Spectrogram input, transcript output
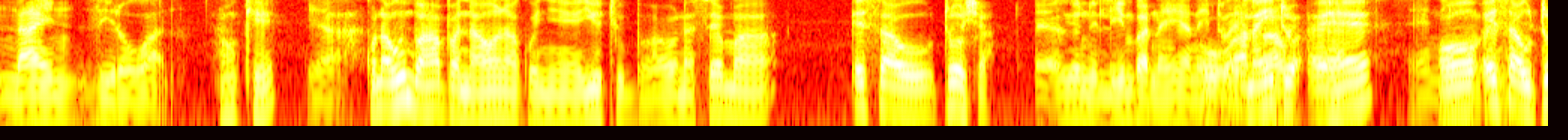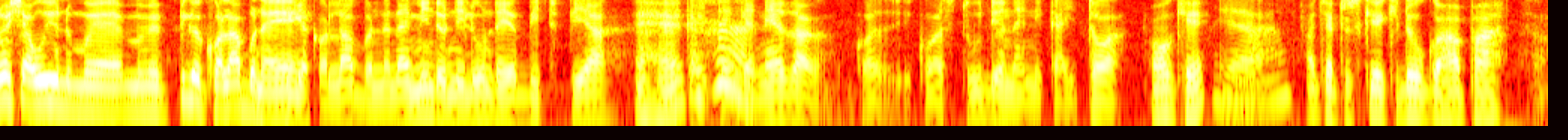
901 okay. Yeah. Kuna wimbo hapa naona kwenye youtube unasema esau tosha huyo ni niliimba na yeye Oh, anaitwa Esau. anaitwa ehe. Eh, oh, Esau esa utosha huyu mmepiga collab na Piga yeye collab na na mimi ndo niliunda hiyo beat pia. Nikaitengeneza kwa, kwa studio na nikaitoa. Okay. Yeah. acha tusikie kidogo hapa. Sawa.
